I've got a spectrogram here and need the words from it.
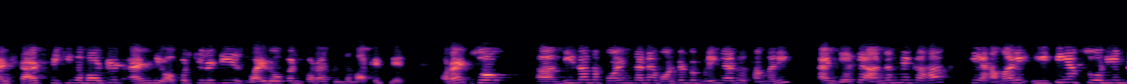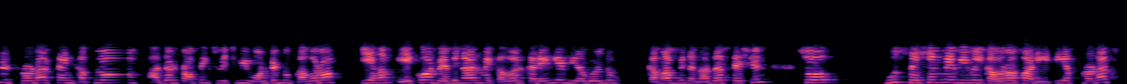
and start speaking about it and the opportunity is wide open for us in the market place right so these are the point that I wanted to bring as a summary and जैसे आनंद ने कहा कि हमारे ETFs oriented products and couple of other topics which we wanted to cover off ये हम एक और वेबिनार में कवर करेंगे we are going to come up with another session so उस सेशन में we will cover off our ETF products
